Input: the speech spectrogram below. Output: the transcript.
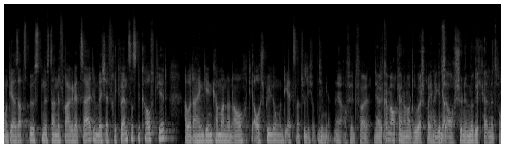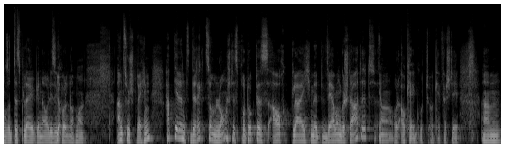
und die Ersatzbürsten ist dann eine Frage der Zeit, in welcher Frequenz es gekauft wird. Aber dahingehend kann man dann auch die Ausspielung und die Ads natürlich optimieren. Ja, auf jeden Fall. Ja, da können wir auch gleich nochmal drüber sprechen. Da gibt es ja. ja. auch schöne Möglichkeiten, mit Sponsor Display genau diese ja. Kunden nochmal anzusprechen. Habt ihr denn direkt zum Launch des Produktes auch gleich mit Werbung gestartet? Ja. Äh, oder okay, gut, okay, verstehe. Ähm,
